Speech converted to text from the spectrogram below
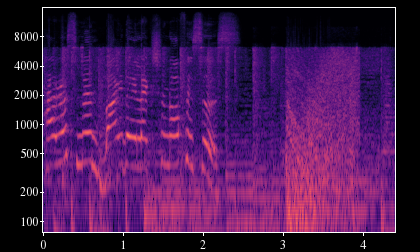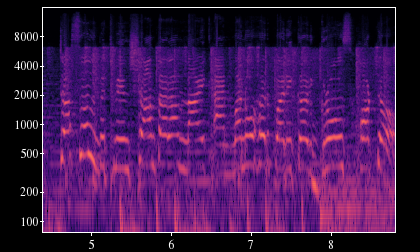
harassment by the election officers. Tussle between Shantaram Naik and Manohar Parrikar grows hotter.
